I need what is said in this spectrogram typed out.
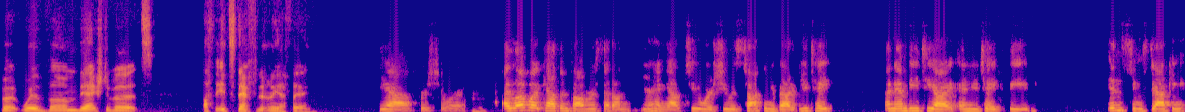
but with um, the extroverts, I th- it's definitely a thing. yeah for sure Mhm. i love what Katherine Fauvre said on your hangout too where she was talking about if you take an mbti and you take the instinct stacking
